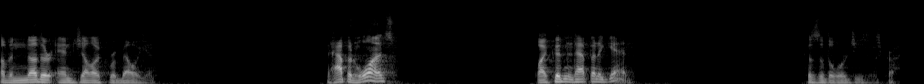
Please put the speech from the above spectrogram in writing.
of another angelic rebellion. It happened once. Why couldn't it happen again? Because of the Lord Jesus Christ.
